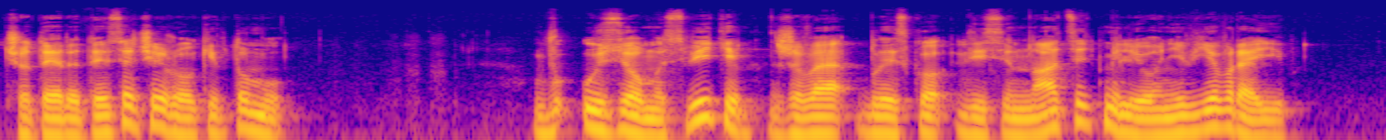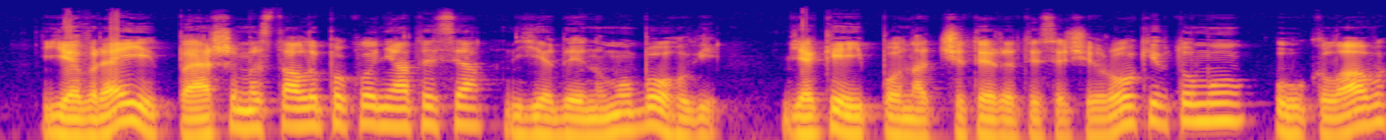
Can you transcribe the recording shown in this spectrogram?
4 тисячі років тому. В усьому світі живе близько 18 мільйонів євреїв. Євреї першими стали поклонятися єдиному Богові, який понад 4 тисячі років тому уклав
